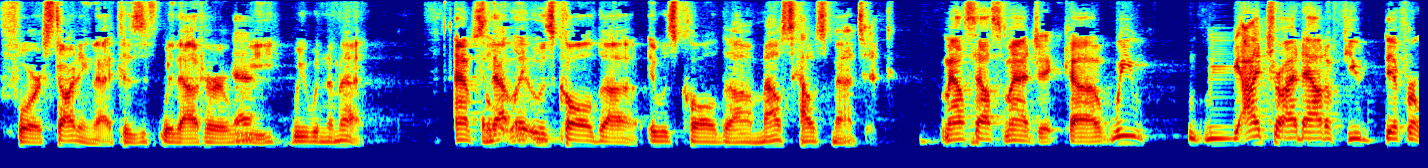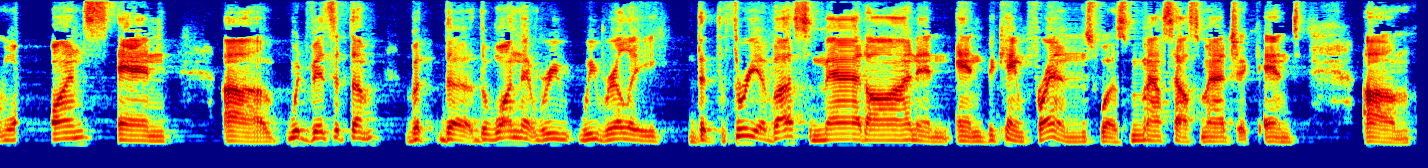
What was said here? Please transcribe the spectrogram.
for starting that because without her, yeah. we we wouldn't have met. Absolutely. That, it was called uh, it was called uh, Mouse House Magic. Mouse House Magic. Uh, we, we I tried out a few different ones and uh, would visit them, but the the one that we we really that the three of us met on and and became friends was Mouse House Magic and. Um,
